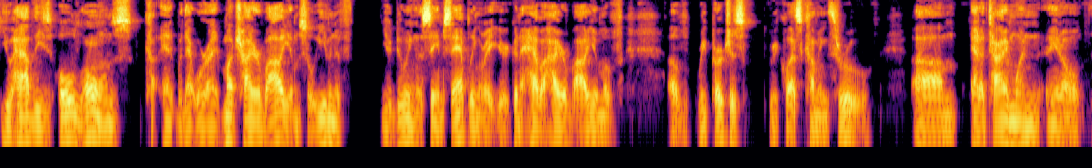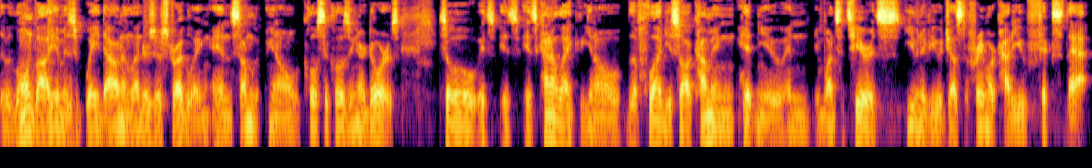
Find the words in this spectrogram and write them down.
you have these old loans that were at much higher volume. So even if you're doing the same sampling rate, you're going to have a higher volume of of repurchase requests coming through. um, at a time when you know the loan volume is way down and lenders are struggling and some you know close to closing their doors. So it's it's it's kind of like you know the flood you saw coming hitting you, and once it's here, it's even if you adjust the framework, how do you fix that?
